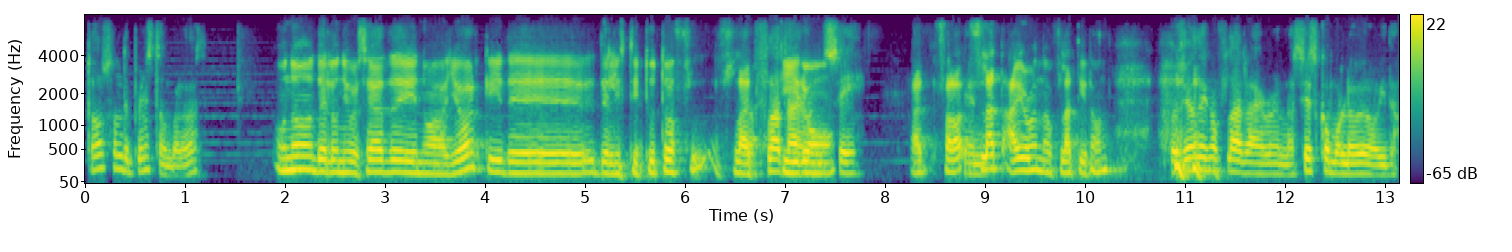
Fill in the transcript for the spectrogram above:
Todos son de Princeton, ¿verdad? Uno de la Universidad de Nueva York y de, del Instituto Flatiron. sí. Flatiron o Flatiron. Pues yo digo Flatiron, así es como lo he oído.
